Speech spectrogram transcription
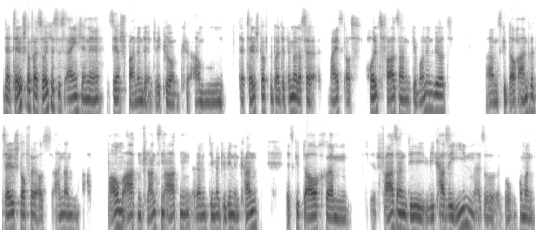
Der Zellstoff als solches ist eigentlich eine sehr spannende Entwicklung. Ähm, der Zellstoff bedeutet immer, dass er meist aus Holzfasern gewonnen wird. Ähm, es gibt auch andere Zellstoffe aus anderen Baumarten, Pflanzenarten, ähm, die man gewinnen kann. Es gibt auch ähm, Fasern, die wie Casein, also wo, wo man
